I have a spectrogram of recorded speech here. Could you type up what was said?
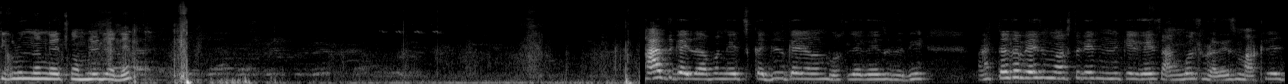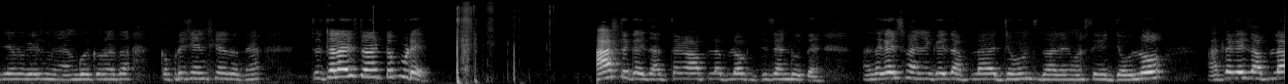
तिकडून पण काहीच कंप्लीट झाले. आज गाईज आपण काहीच कधीच काही आपण बसले काहीच घरी. आता तर काहीच मस्त काहीच मी केलं काहीच आंघोळ थोडा काहीच माखले जे काहीच मी आंघोळ करून आता कपडे चेंज करत होता तर चला काहीच वाटतं पुढे. आज तर काहीच आता का आपला ब्लॉग डिझाईन होत आहे आता काहीच फायनल काहीच आपला जेवण सुद्धा मस्त जेवलो. आता काहीच आपला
